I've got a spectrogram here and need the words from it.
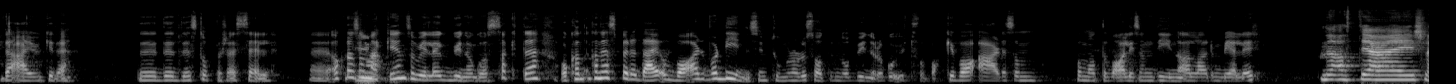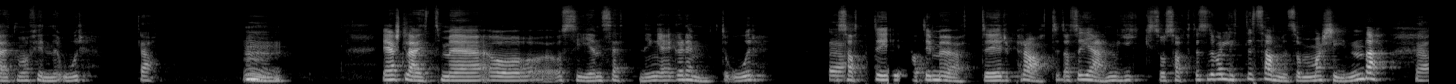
det er jo ikke det. Det, det, det stopper seg selv. Eh, akkurat som. Mac-en, så vil jeg begynne å gå sakte. Og kan, kan jeg spørre deg, hva er, var dine symptomer når du så at du nå begynner å gå utforbakke? Hva er det som på en måte var liksom dine alarmbjeller? Men at jeg sleit med å finne ord. Ja. Mm. Jeg sleit med å, å si en setning. Jeg glemte ord. Ja. Satt i, satt i møter, pratet Altså hjernen gikk så sakte. Så det var litt det samme som maskinen, da. ja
